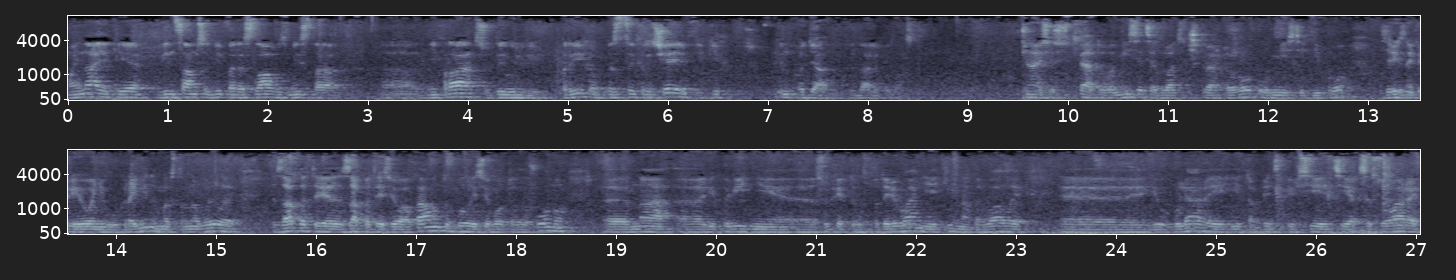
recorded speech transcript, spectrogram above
майна, яке він сам собі переслав з міста е, Дніпра сюди у Львів. Приїхав без цих речей, яких він одягнений. Далі, будь ласка. Починаючи з 5 місяця 24 року в місті Дніпро з різних регіонів України ми встановили запити. Запити з його аккаунту були з його телефону е, на е, відповідні е, суб'єкти господарювання, які надавали і окуляри, і там, в принципі, всі ці аксесуари,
